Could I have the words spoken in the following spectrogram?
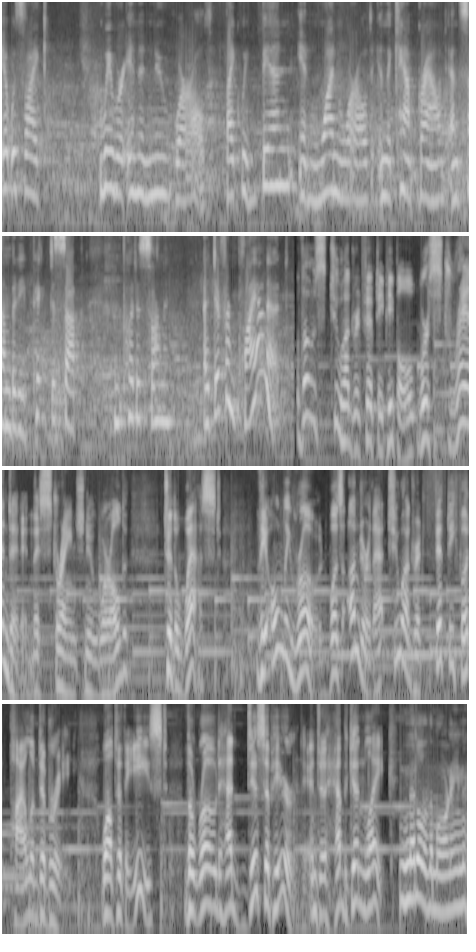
it was like we were in a new world, like we'd been in one world in the campground and somebody picked us up and put us on a, a different planet. Those 250 people were stranded in this strange new world. To the west, the only road was under that 250 foot pile of debris, while to the east, the road had disappeared into Hebgen Lake. Middle of the morning,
